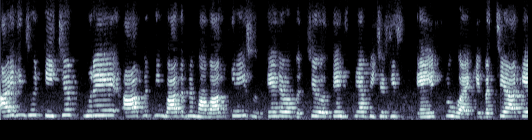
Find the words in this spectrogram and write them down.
آئی تھنک سو ٹیچر پورے آپ اتنی بات اپنے ماں باپ کی نہیں سنتے ہیں، جب آپ بچے ہوتے ہیں جتنی آپ ٹیچر کی سنتے ہیں، یہ ٹرو ہوا ہے کہ بچے آ کے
